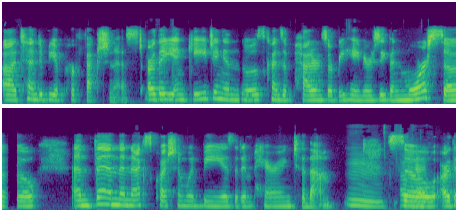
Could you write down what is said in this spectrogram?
uh, tend to be a perfectionist? Are they engaging in those kinds of patterns or behaviors even more so? And then the next question would be is it impairing to them? Mm, So okay. are they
